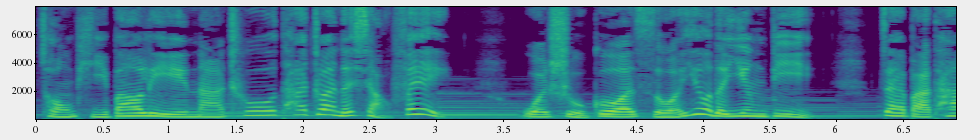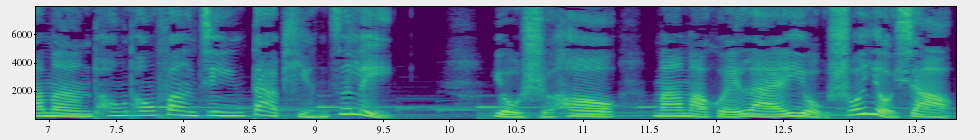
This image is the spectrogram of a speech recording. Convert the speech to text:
从皮包里拿出她赚的小费。我数过所有的硬币，再把它们通通放进大瓶子里。有时候妈妈回来有说有笑，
